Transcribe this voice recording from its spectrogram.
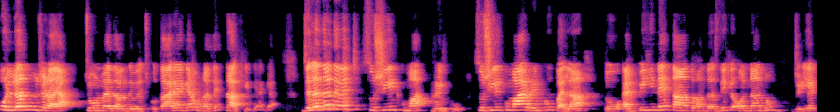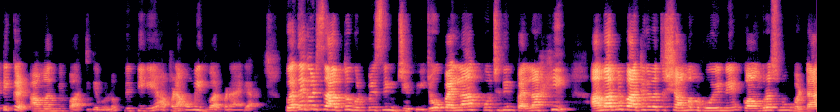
ਭੁੱਲਰ ਨੂੰ ਜਿਹੜਾ ਆ ਚੋਣ ਮੈਦਾਨ ਦੇ ਵਿੱਚ ਉਤਾਰਿਆ ਗਿਆ ਉਹਨਾਂ ਤੇ ਦਾਖਲ ਕੀਤਾ ਗਿਆ। ਜਲੰਧਰ ਦੇ ਵਿੱਚ ਸੁਸ਼ੀਲ ਕੁਮਾਰ ਰਿੰਕੂ। ਸੁਸ਼ੀਲ ਕੁਮਾਰ ਰਿੰਕੂ ਪਹਿਲਾਂ ਤੋਂ ਐਮਪੀ ਹੀ ਨੇ, ਤਾਂ ਤੁਹਾਨੂੰ ਦੱਸ ਦਈਏ ਕਿ ਉਹਨਾਂ ਨੂੰ ਜਿਹੜੀ ਹੈ ਟਿਕਟ ਆਮ ਆਦਮੀ ਪਾਰਟੀ ਦੇ ਵੱਲੋਂ ਦਿੱਤੀ ਗਈ ਹੈ, ਆਪਣਾ ਉਮੀਦਵਾਰ ਬਣਾਇਆ ਗਿਆ। ਫਤਿਹਗੜ੍ਹ ਸਾਹਿਬ ਤੋਂ ਗੁਰਪ੍ਰੀਤ ਸਿੰਘ ਜੀਪੀ, ਜੋ ਪਹਿਲਾਂ ਕੁਝ ਦਿਨ ਪਹਿਲਾਂ ਹੀ ਆਮ ਆਦਮੀ ਪਾਰਟੀ ਦੇ ਵਿੱਚ ਸ਼ਾਮਲ ਹੋਏ ਨੇ, ਕਾਂਗਰਸ ਨੂੰ ਵੱਡਾ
